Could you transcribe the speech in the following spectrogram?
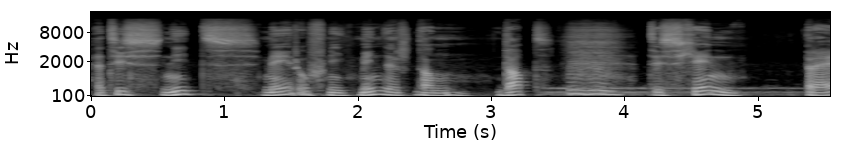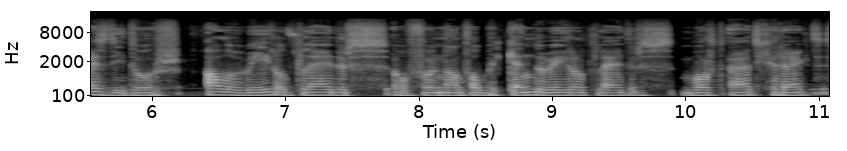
Het is niet meer of niet minder dan dat. Het is geen prijs die door alle wereldleiders of een aantal bekende wereldleiders wordt uitgereikt.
